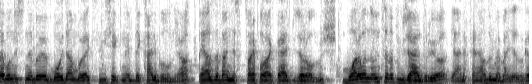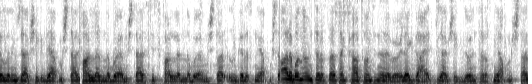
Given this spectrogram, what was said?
Arabanın üstünde böyle boydan boya çizgi şeklinde bir dekal bulunuyor. Beyaz da bence stripe olarak gayet güzel olmuş. Bu arabanın ön tarafı güzel duruyor. Yani fena durmuyor bence. Izgaralarını güzel bir şekilde yapmışlar. Farlarını da boyamışlar. Sis farlarını da boyamışlar. ızgarasını yapmışlar. Arabanın ön tarafı zaten kartontinde de böyle gayet güzel bir şekilde ön tarafını yapmışlar.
